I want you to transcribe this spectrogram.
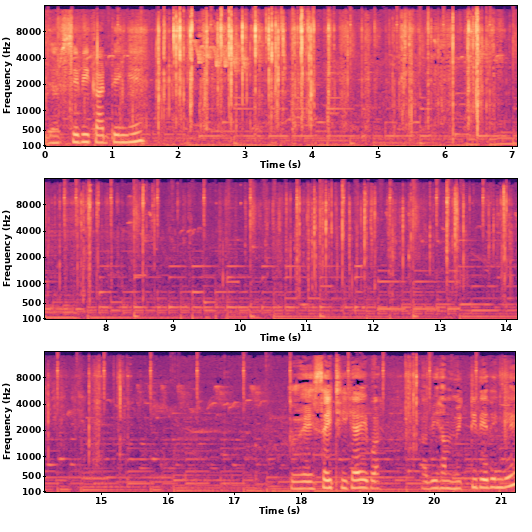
इधर से भी काट देंगे। तो ऐसे ही ठीक है ये अभी हम मिट्टी दे देंगे।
